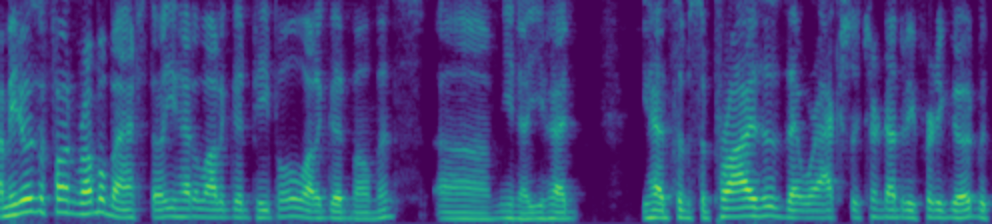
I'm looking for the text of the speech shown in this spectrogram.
I mean, it was a fun Rumble match, though. You had a lot of good people, a lot of good moments. Um, you know, you had you had some surprises that were actually turned out to be pretty good. With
